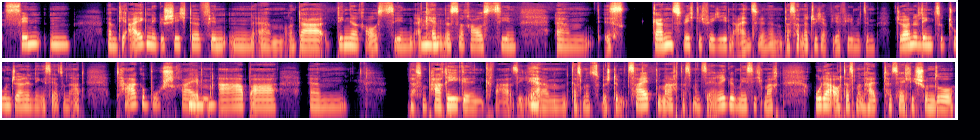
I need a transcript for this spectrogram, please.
finden, ähm, die eigene Geschichte finden ähm, und da Dinge rausziehen, mhm. Erkenntnisse mhm. rausziehen, ähm, ist ganz wichtig für jeden Einzelnen. Und das hat natürlich auch wieder viel mit dem Journaling zu tun. Journaling ist ja so eine Art Tagebuch schreiben, mhm. aber ähm, das so ein paar Regeln quasi, ja. ähm, dass man es zu bestimmten Zeiten macht, dass man es sehr regelmäßig macht oder auch, dass man halt tatsächlich schon so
